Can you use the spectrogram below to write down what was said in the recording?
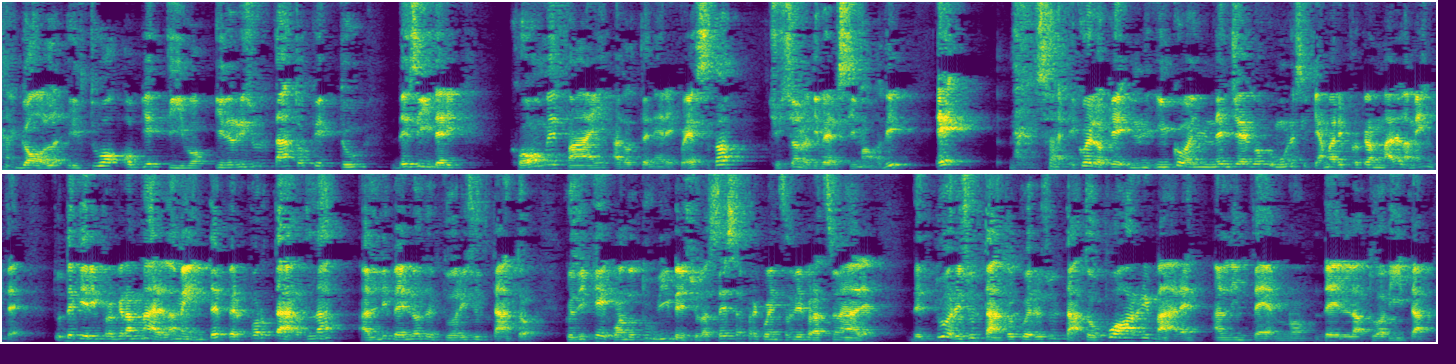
goal, il tuo obiettivo, il risultato che tu desideri. Come fai ad ottenere questo? Ci sono diversi modi e è quello che in, in, nel gergo comune si chiama riprogrammare la mente. Tu devi riprogrammare la mente per portarla al livello del tuo risultato, così che quando tu vibri sulla stessa frequenza vibrazionale del tuo risultato, quel risultato può arrivare all'interno della tua vita.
